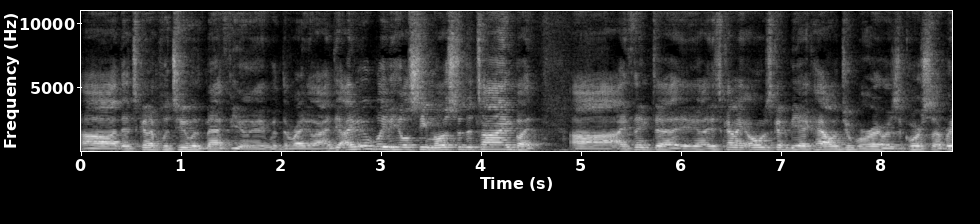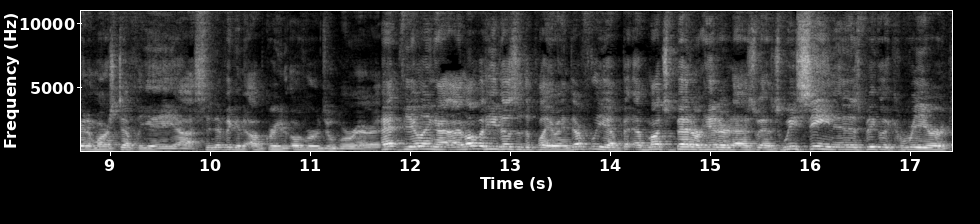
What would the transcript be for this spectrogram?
uh, that's going to platoon with Matt Vierling with the righty. I, I do believe he'll see most of the time, but uh, I think that it's kind of almost going to be like how Herrera is. Of course, uh, Brandon Marsh definitely a uh, significant upgrade over Joe Barrera. Matt Vierling, I, I, love what he does at the. I mean, definitely a, a, much better hitter as, as we've seen in his big league career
